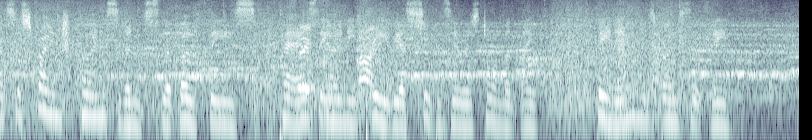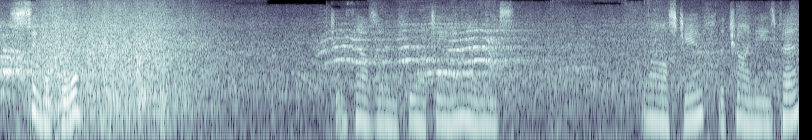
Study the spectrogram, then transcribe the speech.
It's a strange coincidence that both these pairs, the only previous Super Series tournament they've been in, was both at the Singapore 2014 and last year for the Chinese pair.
